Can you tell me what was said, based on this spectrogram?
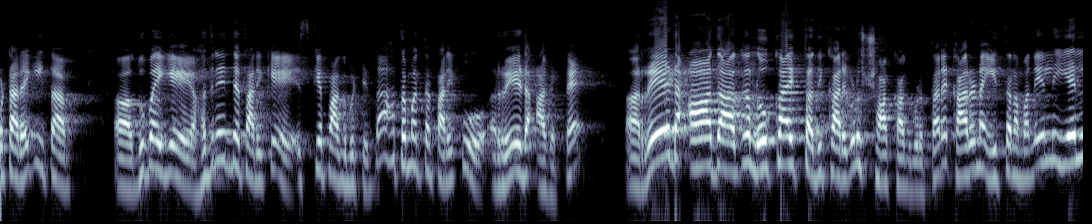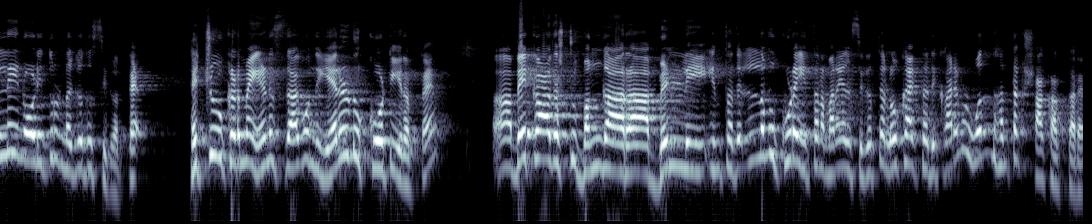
ಒಟ್ಟಾರೆಯಾಗಿ ಈತ ದುಬೈಗೆ ಹದಿನೈದನೇ ತಾರೀಕೆ ಎಸ್ಕೇಪ್ ಆಗಿಬಿಟ್ಟಿದ್ದ. ಹತ್ತೊಂಬತ್ತನೇ ತಾರೀಕು ರೇಡ್ ಆಗುತ್ತೆ. ರೇಡ್ ಆದಾಗ ಲೋಕಾಯುಕ್ತ ಅಧಿಕಾರಿಗಳು ಶಾಕ್ ಆಗಿಬಿಡ್ತಾರೆ. ಕಾರಣ ಈತನ ಮನೆಯಲ್ಲಿ ಎಲ್ಲಿ ನೋಡಿದ್ರು ನಗದು ಸಿಗುತ್ತೆ. ಹೆಚ್ಚು ಕಡಿಮೆ ಎಣಿಸಿದಾಗ ಒಂದು ಎರಡು ಕೋಟಿ ಇರುತ್ತೆ. ಬೇಕಾದಷ್ಟು ಬಂಗಾರ, ಬೆಳ್ಳಿ ಇಂಥದ್ದೆಲ್ಲವೂ ಕೂಡ ಈತನ ಮನೆಯಲ್ಲಿ ಸಿಗುತ್ತೆ. ಲೋಕಾಯುಕ್ತ ಅಧಿಕಾರಿಗಳು ಒಂದು ಹಂತಕ್ಕೆ ಶಾಕ್ ಆಗ್ತಾರೆ.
